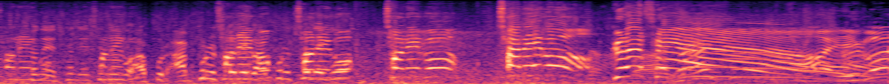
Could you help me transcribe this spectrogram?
쳐내고 쳐내 쳐내 쳐내고. 앞으로 앞으로 쳐내고 쳐내고 앞으로 쳐내고. 쳐내고 쳐내고 쳐내고! 그렇지! 아. 이거야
